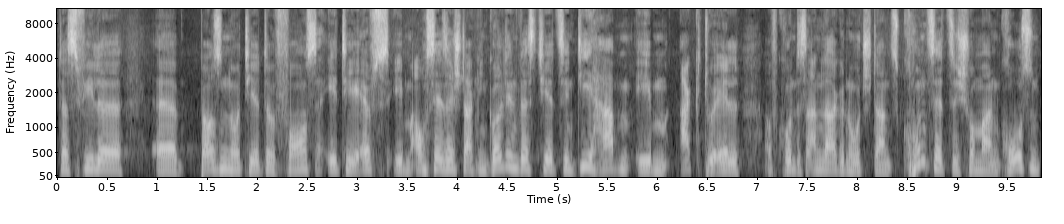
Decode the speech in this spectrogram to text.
dass viele äh, börsennotierte Fonds, ETFs eben auch sehr, sehr stark in Gold investiert sind. Die haben eben aktuell aufgrund des Anlagenotstands grundsätzlich schon mal einen großen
